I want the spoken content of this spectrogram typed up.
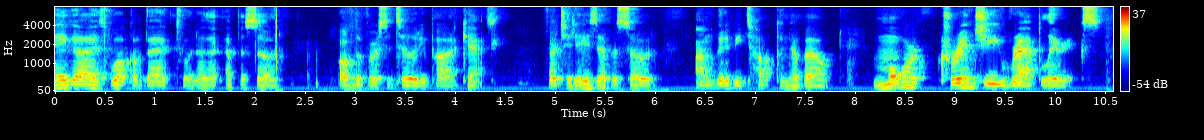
Hey guys, welcome back to another episode of the Versatility Podcast. For today's episode, I'm going to be talking about more cringy rap lyrics.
